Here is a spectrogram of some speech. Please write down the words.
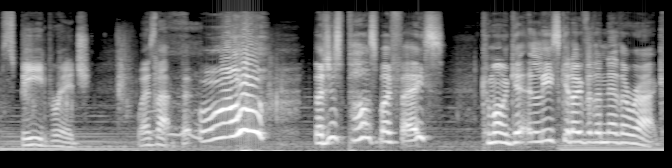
Speed bridge. Where's that? Oh! That just passed my face. Come on, get at least get over the nether netherrack.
